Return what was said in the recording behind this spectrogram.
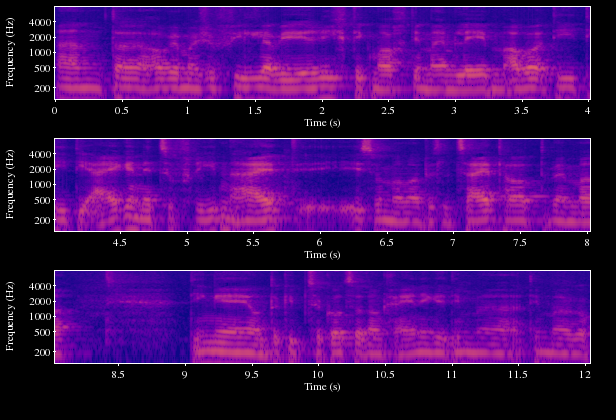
Ähm, da habe ich mir schon viel, glaube ich, richtig gemacht in meinem Leben. Aber die, die, die eigene Zufriedenheit ist, wenn man mal ein bisschen Zeit hat, wenn man Dinge, und da gibt es ja Gott sei Dank einige, die mir, die mir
